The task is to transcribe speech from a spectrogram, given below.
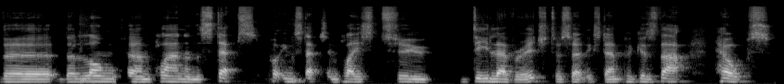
the the long term plan and the steps putting steps in place to deleverage to a certain extent because that helps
